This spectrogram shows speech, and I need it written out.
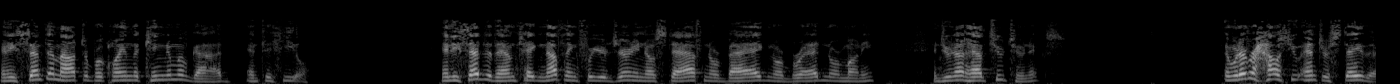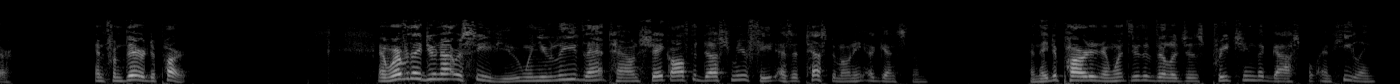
And he sent them out to proclaim the kingdom of God and to heal. And he said to them, Take nothing for your journey, no staff, nor bag, nor bread, nor money, and do not have two tunics. And whatever house you enter, stay there, and from there depart. And wherever they do not receive you, when you leave that town, shake off the dust from your feet as a testimony against them. And they departed and went through the villages, preaching the gospel and healing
